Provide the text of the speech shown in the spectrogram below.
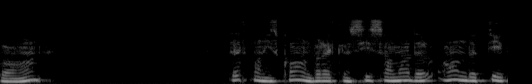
gone. That one is gone but I can see some other on the tip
